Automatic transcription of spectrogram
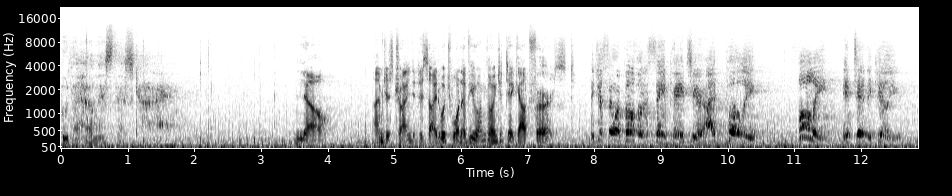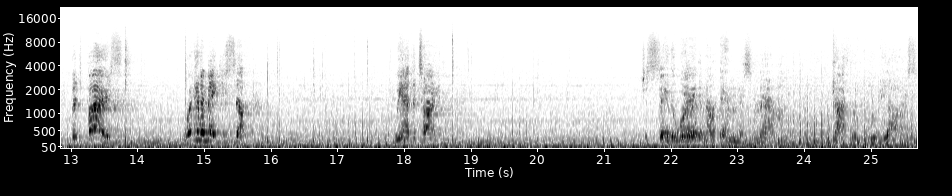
who the hell is this guy? No. I'm just trying to decide which one of you I'm going to take out first. And just so we're both on the same page here, I fully, fully intend to kill you. But first, we're gonna make you suffer. We have the target. Just say the word and I'll end this now. Gotham will be ours.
